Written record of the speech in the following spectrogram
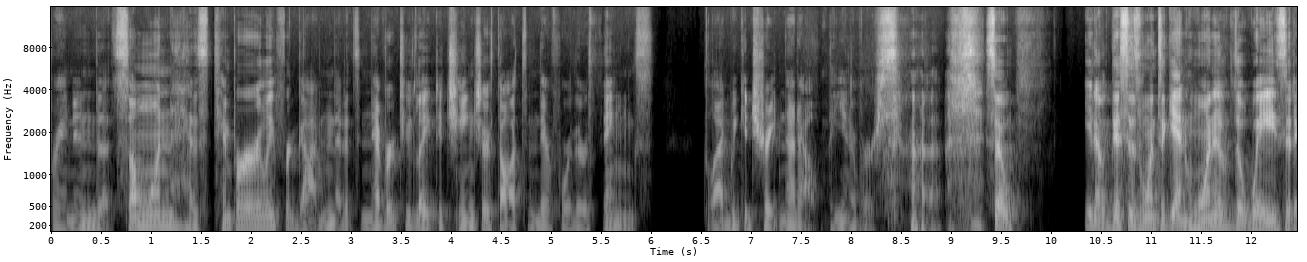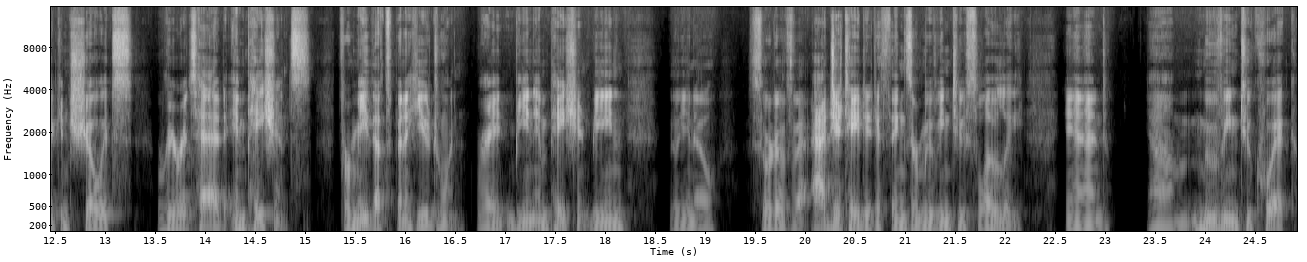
Brandon, that someone has temporarily forgotten that it's never too late to change their thoughts and therefore their things. Glad we could straighten that out, the universe. so, you know, this is once again one of the ways that it can show its rear its head. Impatience. For me, that's been a huge one, right? Being impatient, being, you know, sort of agitated if things are moving too slowly and um, moving too quick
